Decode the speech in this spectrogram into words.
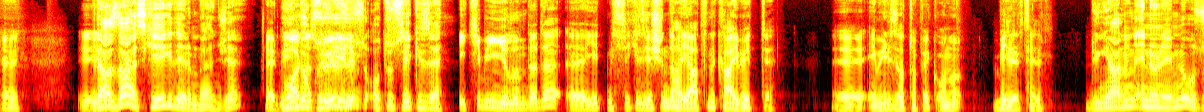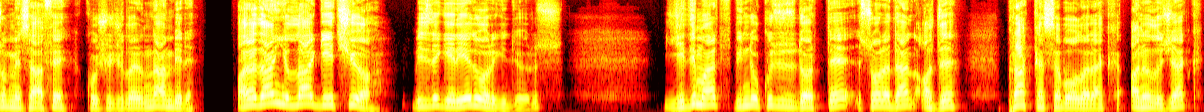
Evet. Ee, Biraz daha eskiye giderim bence. evet, bu arada söyleyelim 1938'e. 2000 yılında da e, 78 yaşında hayatını kaybetti. E, Emil Zatopek onu belirtelim. Dünyanın en önemli uzun mesafe koşucularından biri. Aradan yıllar geçiyor. Biz de geriye doğru gidiyoruz. 7 Mart 1904'te sonradan adı Prag kasabı olarak anılacak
